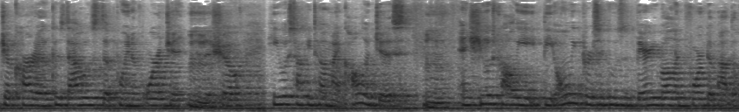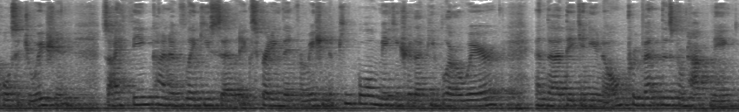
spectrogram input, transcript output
Jakarta, because that was the point of origin in the show. He was talking to a mycologist, and she was probably the only person who's very well informed about the whole situation. So I think, kind of like you said, like spreading the information to people, making sure that people are aware, and that they can, you know, prevent this from happening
